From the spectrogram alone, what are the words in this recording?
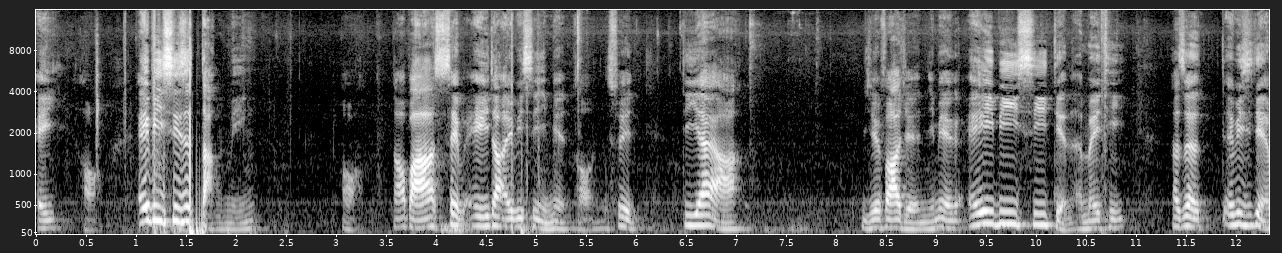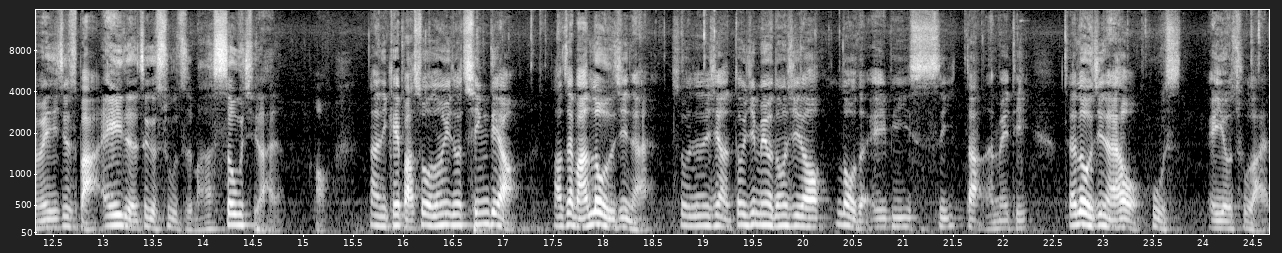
A，好，A B C 是档名，哦，然后把它 Save A 到 A B C 里面，哦，所以 D I R，你就会发觉里面有个 A B C 点 M A T，那这 A B C 点 M A T 就是把 A 的这个数值把它收起来了，哦，那你可以把所有东西都清掉，然后再把它 load 进来。所有东西像都已经没有东西喽，load A B C 大 M A T，再漏进来后，whos A 又出来了，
